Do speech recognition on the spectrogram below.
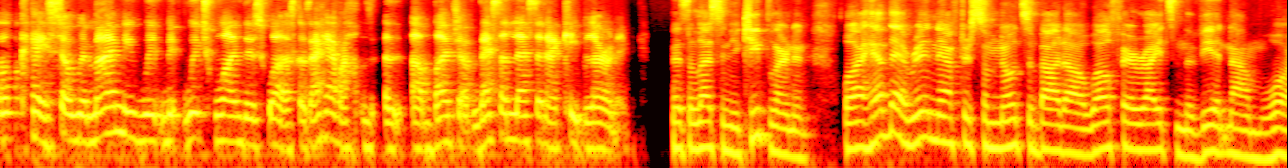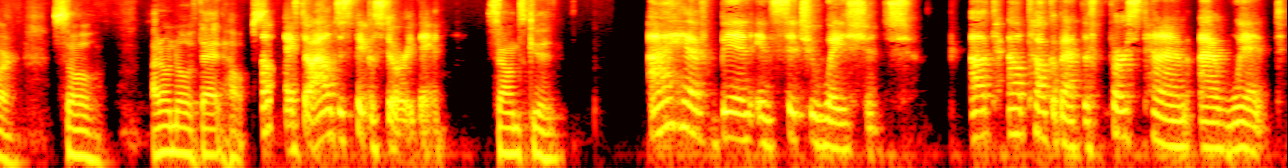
Okay, so remind me which one this was because I have a, a, a, bunch of them. That's a lesson I keep learning. That's a lesson you keep learning. Well, I have that written after some notes about uh, welfare rights in the Vietnam War. So I don't know if that helps. Okay, so I'll just pick a story then. Sounds good. I have been in situations. I'll, I'll talk about the first time I went,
